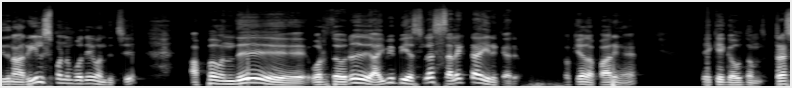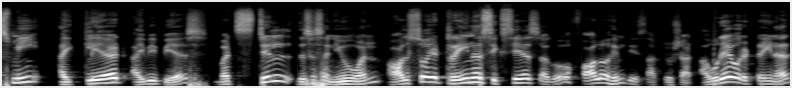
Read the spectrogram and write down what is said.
இது நான் ரீல்ஸ் பண்ணும்போதே வந்துச்சு. அப்போ வந்து ஒருத்தவர் ஐபிபிஎஸ்ல செலக்ட் ஆகியிருக்காரு ஓகே அதை பாருங்கள் AK Gautam. Trust me I cleared IBPS but still this is a new one also a trainer six years ago follow him this are too short அவரே ஒரு ட்ரெயினர்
